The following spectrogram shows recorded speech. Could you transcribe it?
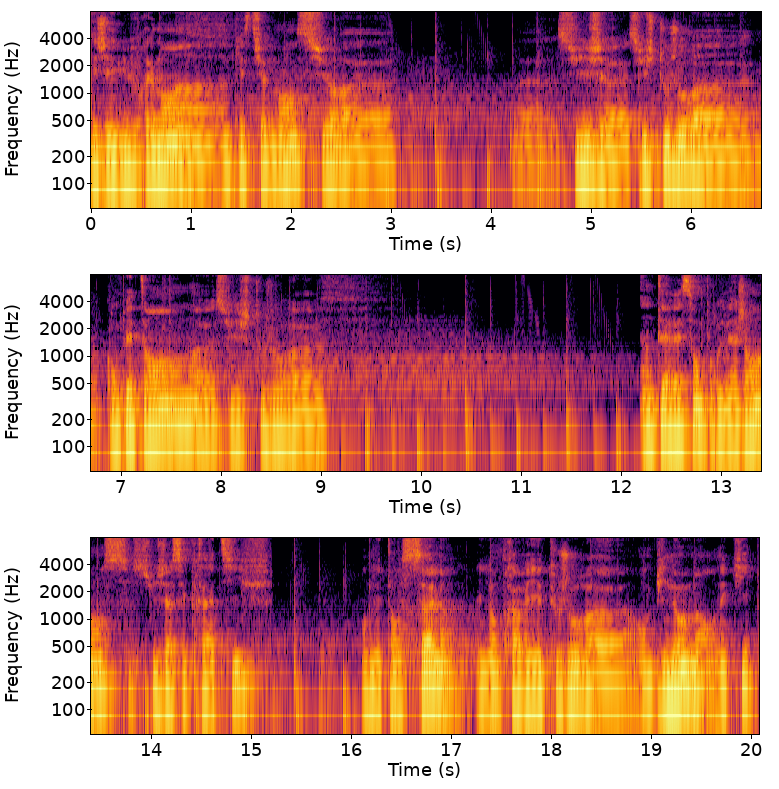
Et j'ai eu vraiment un, questionnement sur suis-je suis -je toujours compétent Suis-je toujours intéressant pour une agence Suis-je assez créatif En étant seul, ayant travaillé toujours euh, en binôme, en équipe,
